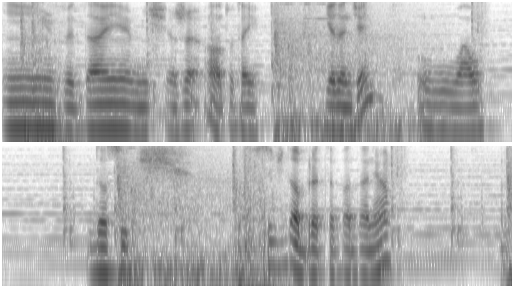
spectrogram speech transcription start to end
I wydaje mi się, że... O, tutaj jeden dzień? Wow. Dosyć... Dosyć dobre te badania. Ok,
